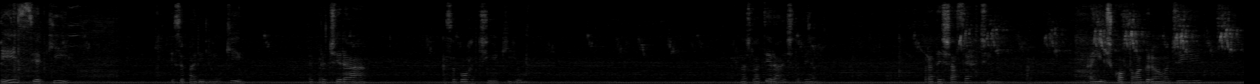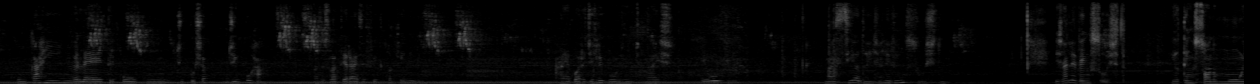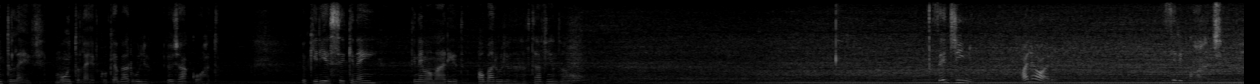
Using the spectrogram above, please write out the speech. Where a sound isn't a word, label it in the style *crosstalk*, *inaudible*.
É. Esse aqui, esse aparelhinho aqui, é para tirar essa bordinha aqui, ó. Nas laterais, tá vendo? para deixar certinho. Aí eles cortam a grama de com um carrinho elétrico ou com de puxa de empurrar. Mas as laterais é feito com aquele ali. Aí agora desligou, gente, mas eu ouvi mais cedo aí já levei um susto. E já levei um susto. E eu tenho sono muito leve, muito leve. Qualquer barulho eu já acordo. Eu queria ser que nem que nem meu marido. Olha o barulho, tá vindo, ó. Cedinho. Olha a hora. Misericórdia.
